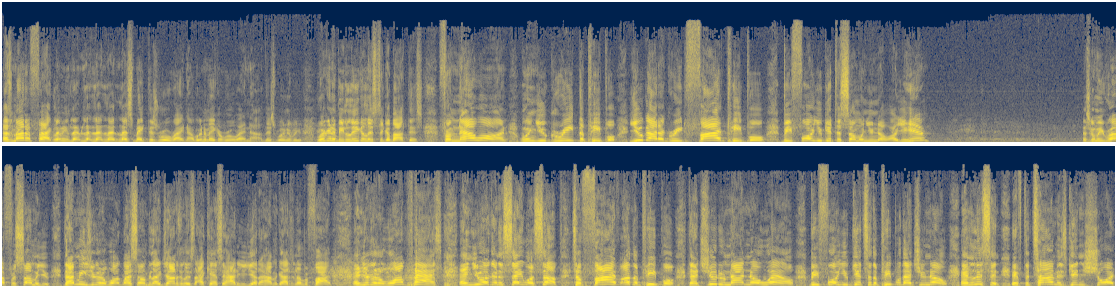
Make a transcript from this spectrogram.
As a matter of fact, let me let, let, let, us make this rule right now. We're going to make a rule right now. This we're to be we're going to be legalistic about this. From now on, when you greet the people, you got to greet five people before you get to someone you know. Are you here? It's gonna be rough for some of you. That means you're gonna walk by someone and be like, Jonathan, listen, I can't say hi to you yet. I haven't got to number five. And you're gonna walk past and you are gonna say what's up to five other people that you do not know well before you get to the people that you know. And listen, if the time is getting short,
